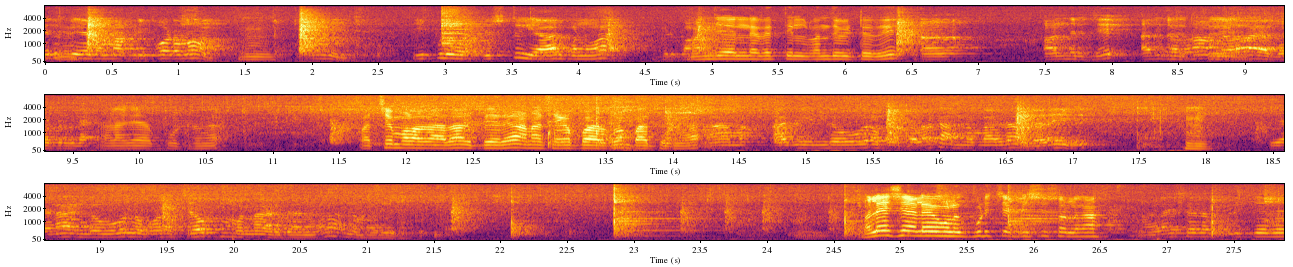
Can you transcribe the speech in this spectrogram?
எதுக்கு நம்ம அப்படி போடணும். இப்படி ஒரு டிஸ்ட்டு யார் பண்ணுவா? மஞ்சள் நிறத்தில் வந்து விட்டது. வந்துருச்சு. அதுக்கப்புறம் மிளகாயை போட்டிருக்கேன் அழகாக போட்டுருங்க. பச்சை மிளகா தான் அது பேர் ஆனால் சிகப்பாக இருக்கும் பார்த்துக்குங்க. ஆமாம் அது இந்த ஊரை பொறுத்தளவுக்கு அந்த மாதிரி தான் விளையுது. ம். ஏன்னா இந்த ஊரில் கூட சிவப்பு மண்ணாக இருக்கிறதுனால அந்த மாதிரி இருக்குது மலேசியாவில் உங்களுக்கு பிடிச்ச டிஷ்ஷு சொல்லுங்கள் மலேசியாவில் பிடிச்சது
